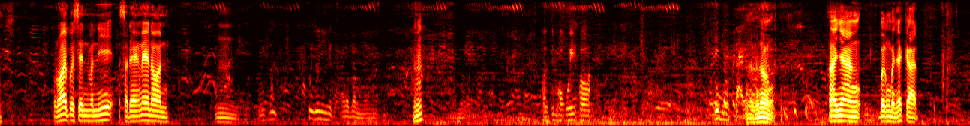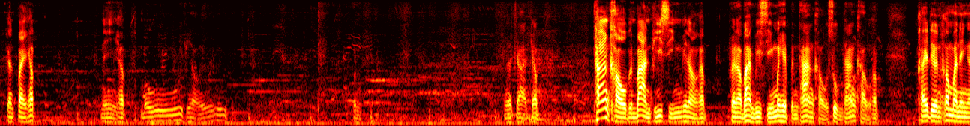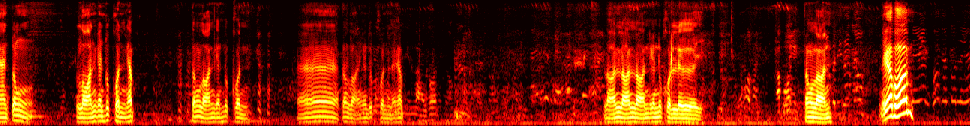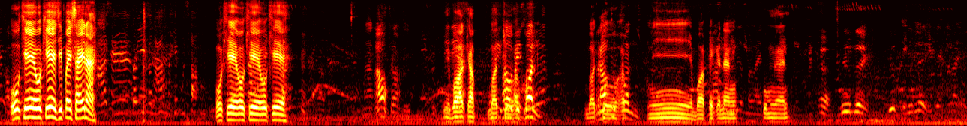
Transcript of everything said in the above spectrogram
ร้อยเปอร์เซ็นต์วันนี้แสดงแน่นอน อืมคุยกันนี่อัลบั้มยังหือเอาสิบหกวิพอทุ่มไก่นะพี่น้องหายางเบิ่งบรรยากาศกันไปครับ นี่ครับโอ้ยพี่น้อง บรรยากาศครับ ทางเขาเป็นบ้านผีสิงพี่น้องครับ เพื่อนเอาบ้านผีสิงมาเห็ดเป็นทางเขาสุ่มทางเขาครับ ใครเดินเข้ามาในงานต้องหลอนกันทุกคนครับ ต้องหลอนกันทุกคนอ่าต้องหลอนกันทุกคนนะครับ หลอนหลอนหลอนกันทุกคนเลย ต้องหลอนเดี๋ยวครับผม โอเค โอเคสิไปไซน่ะ โอเค โอเค โอเค เอานี่บอสครับบอสโจเอาครัทุบกคนบอสโจเราทุกครับ คนนี่บอสเพชรกระนังคุมงานลืมเลย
